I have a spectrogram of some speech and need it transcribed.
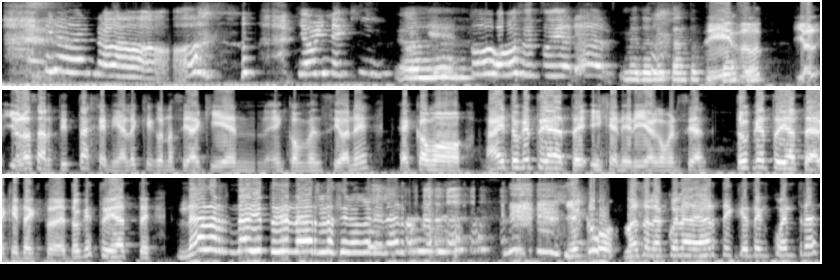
Yo, no, yo vine aquí, porque Ah. todos vamos a estudiar arte. Me duele tanto tu Sí, caso. dude. Yo, yo los artistas geniales que conocí aquí en, en convenciones es como, ay, ¿tú qué estudiaste? Ingeniería comercial. ¿Tú qué estudiaste? Arquitectura. ¿Tú qué estudiaste? Nada, nadie estudió nada relacionado con el arte. y es como, vas a la escuela de arte y ¿qué te encuentras?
